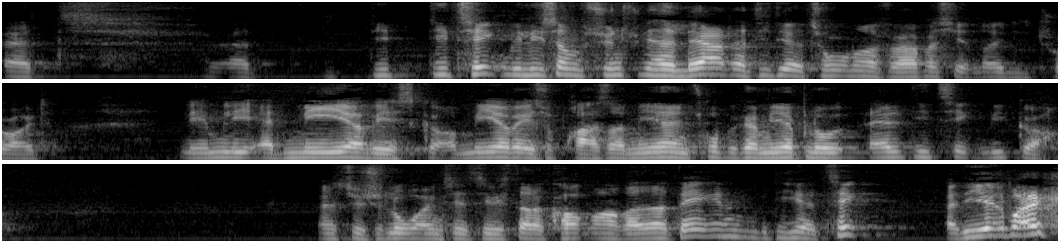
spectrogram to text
at, at de, de ting, vi ligesom synes, vi havde lært af de der 240 patienter i Detroit, nemlig at mere væske og mere vasopresser, mere entropika, mere blod, alle de ting, vi gør. Anestesiologer og intensivister, der kommer og redder dagen med de her ting, at det hjælper ikke.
